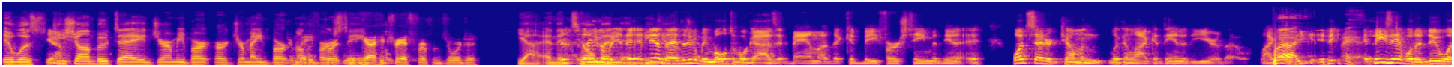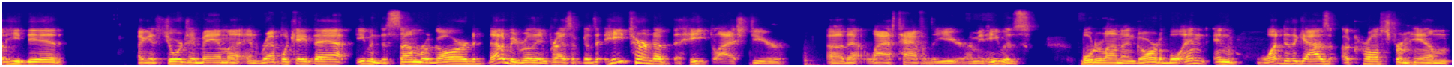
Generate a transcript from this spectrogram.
It was Yeah. Kayshon Boutte and Jeremy Burt or Jermaine Burton on the first Burton, the guy who transferred from Georgia. yeah, and then There's, there's Tillman gonna be, and at the end of the day, there's going to be multiple guys at Bama that could be first team at the end. What's Cedric Tillman looking like at the end of the year, though? Like, Well, if, he, if, he, if he's able to do what he did against Georgia and Bama and replicate that, even to some regard, that'll be really impressive because he turned up the heat last year, uh, that last half of the year. I mean, he was borderline unguardable. And and what do the guys across from him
